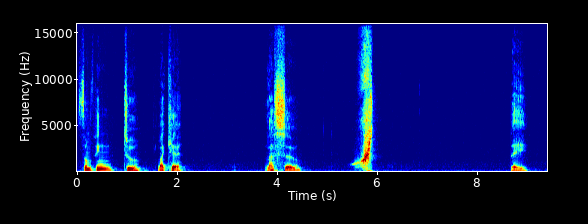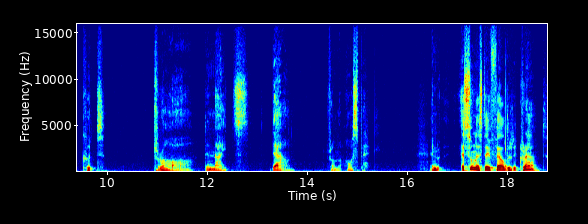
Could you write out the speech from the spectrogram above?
something to like a lasso they could draw the knights down from horseback. And as soon as they fell to the ground,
